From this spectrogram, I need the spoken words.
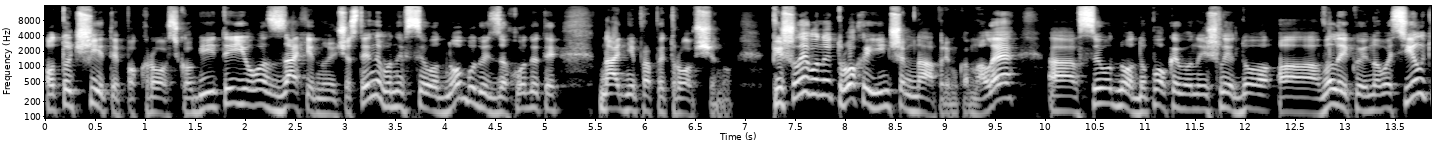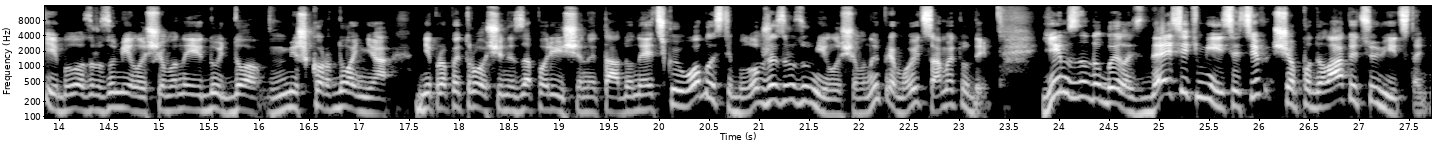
оточити Покровськ, обійти його з західної частини, вони все одно будуть заходити на Дніпропетровщину. Пішли вони трохи іншим напрямком, але а, все одно, допоки вони йшли до а, Великої Новосілки, і було зрозуміло, що вони йдуть до міжкордоння Дніпропетровщини, Запоріжжяни та Донецької області, було вже зрозуміло, що вони прямують саме туди. Їм знадобилось 10 місяців, щоб подолати цю відстань.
